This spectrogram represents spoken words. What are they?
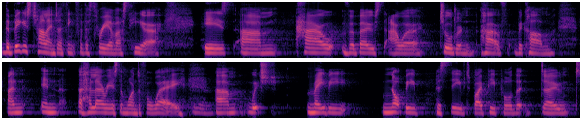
the biggest challenge i think for the three of us here is um how verbose our children have become and in a hilarious and wonderful way um which maybe not be perceived by people that don't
